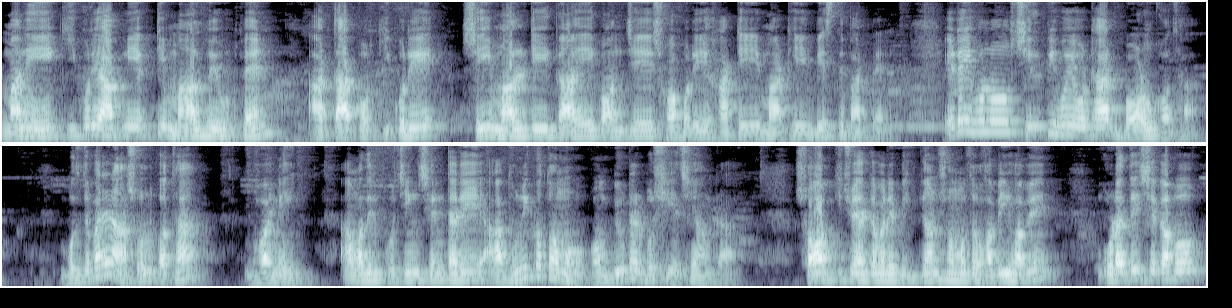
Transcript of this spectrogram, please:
মানে কি করে আপনি একটি মাল হয়ে উঠবেন, আর তারপর কি করে সেই মালটি গায়ে, গঞ্জে, শহরে, হাটে, মাঠে বেচতে পারবেন। এটাই হলো শিল্পী হয়ে ওঠার বড় কথা। বলতে পারেন আসল কথা ভয় নেই। আমাদের কোচিং সেন্টারে আধুনিকতম কম্পিউটার বসিয়েছি আমরা। সব কিছু একেবারে বিজ্ঞানসম্মতভাবেই হবে। গোড়াতেই শেখাবো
